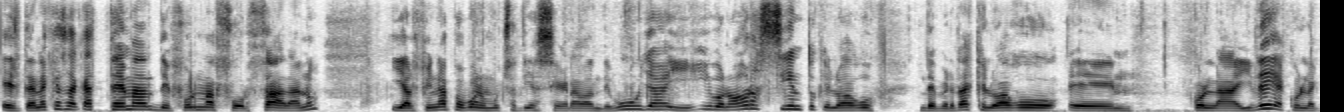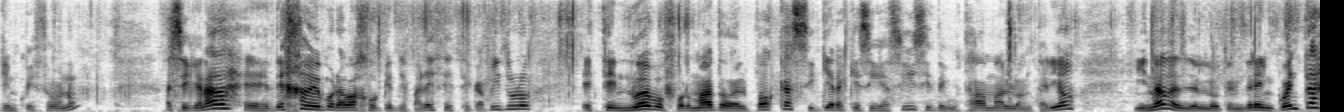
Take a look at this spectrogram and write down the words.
el tener que sacar temas de forma forzada, ¿no? Y al final, pues bueno, muchos días se graban de bulla y, bueno, ahora siento que lo hago, de verdad que lo hago eh, con la idea con la que empezó, ¿no? Así que nada, eh, déjame por abajo qué te parece este capítulo, este nuevo formato del podcast, si quieres que siga así, si te gustaba más lo anterior. Y nada, lo tendré en cuenta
